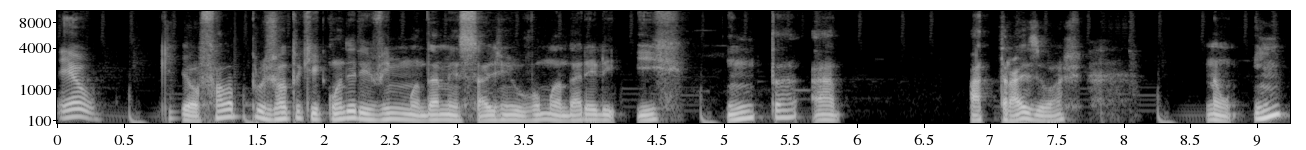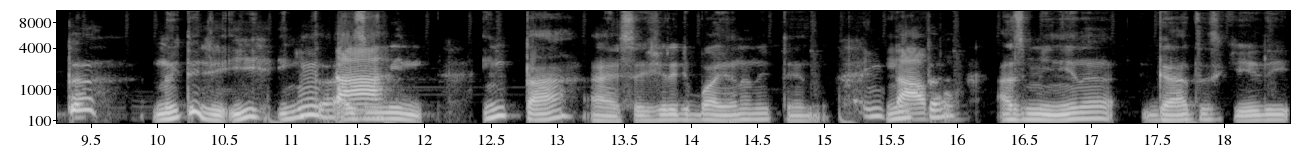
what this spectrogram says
Eu? Aqui, ó. Fala pro Jota que quando ele vir me mandar mensagem, eu vou mandar ele ir inta a... atrás, eu acho. Não, inta. Não entendi. Ir inta Intar. as men... Intar. Ah, essa gíria de baiana eu não entendo. Inta. pô. As meninas gatas que ele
